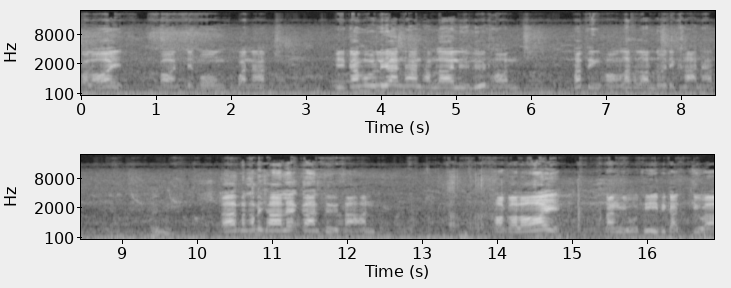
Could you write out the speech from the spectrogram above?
กร้อย ก่อน7โมงทุกวันนะครับกิจกรรมพลเรือนห้ามทำลายหรือรื้อถอนทรัพย์สินของราษฎรโดยเด็ดขาดนะครับการบังคับบัญชาและการสื่อสารทกร้อยตั้งอยู่ที่พิกัดคิวา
